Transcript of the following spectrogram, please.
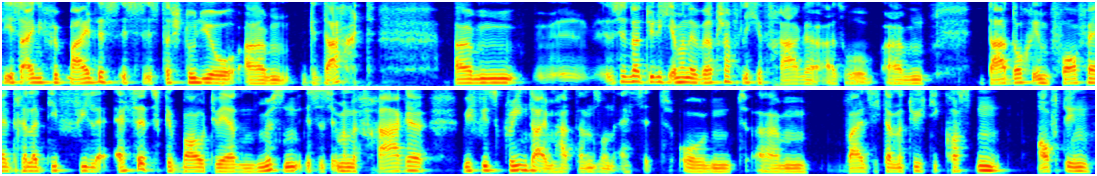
Die ist eigentlich für beides, ist, ist das Studio ähm, gedacht. Ähm, es ist natürlich immer eine wirtschaftliche Frage. Also ähm, da doch im Vorfeld relativ viele Assets gebaut werden müssen, ist es immer eine Frage, wie viel Screentime hat dann so ein Asset. Und ähm, weil sich dann natürlich die Kosten auf den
